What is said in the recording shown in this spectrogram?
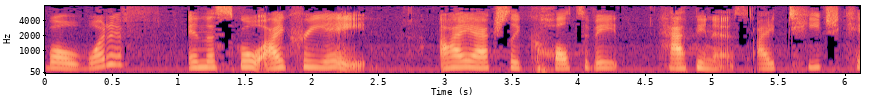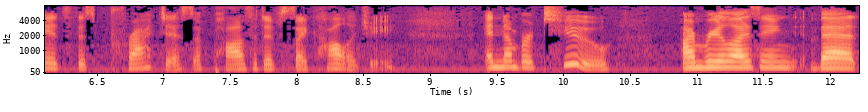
well, what if in the school I create, I actually cultivate happiness? I teach kids this practice of positive psychology. And number two, I'm realizing that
